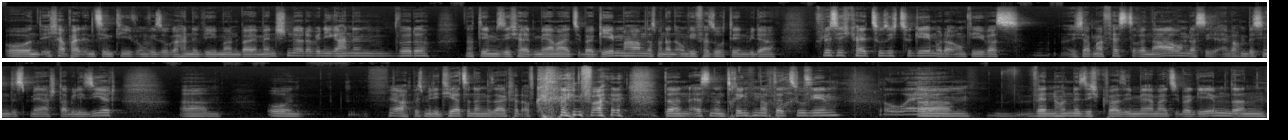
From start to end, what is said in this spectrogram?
Und ich habe halt instinktiv irgendwie so gehandelt, wie man bei Menschen mehr oder weniger handeln würde, nachdem sie sich halt mehrmals übergeben haben, dass man dann irgendwie versucht, denen wieder Flüssigkeit zu sich zu geben oder irgendwie was, ich sag mal, festere Nahrung, dass sich einfach ein bisschen das mehr stabilisiert. Ähm, und ja, bis mir die Tierärztin dann gesagt hat, auf keinen Fall dann Essen und Trinken noch dazugeben. No. Ähm, wenn Hunde sich quasi mehrmals übergeben, dann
